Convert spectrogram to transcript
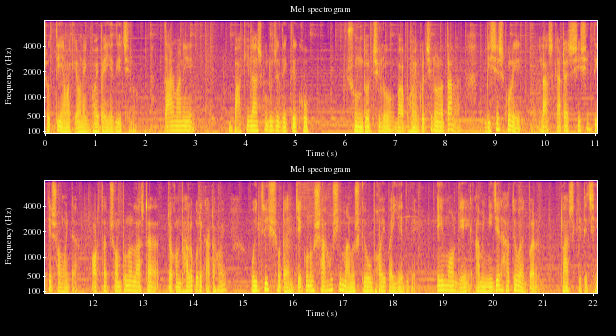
সত্যিই আমাকে অনেক ভয় পাইয়ে দিয়েছিল। তার মানে বাকি লাশগুলো যে দেখতে খুব সুন্দর ছিল বা ভয়ঙ্কর ছিল না তা না, বিশেষ করে লাশ কাটার শেষের দিকে সময়টা, অর্থাৎ সম্পূর্ণ লাশটা যখন ভালো করে কাটা হয়, ওই দৃশ্যটা যে কোনো সাহসী মানুষকেও ভয় পাইয়ে দিবে। এই মর্গে আমি নিজের হাতেও একবার লাশ কেটেছি।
